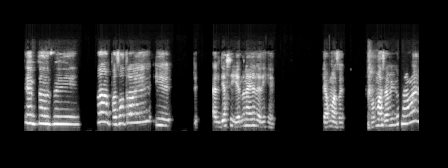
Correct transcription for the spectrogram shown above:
Entonces, ah, pasó otra vez y eh, al día siguiente a ella le dije, ¿qué vamos a hacer? ¿Vamos a ser amigos nada más?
